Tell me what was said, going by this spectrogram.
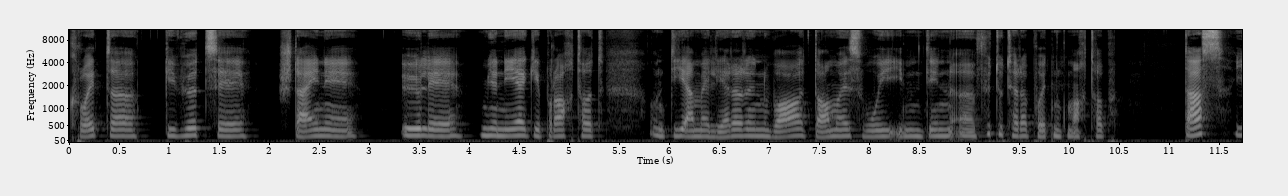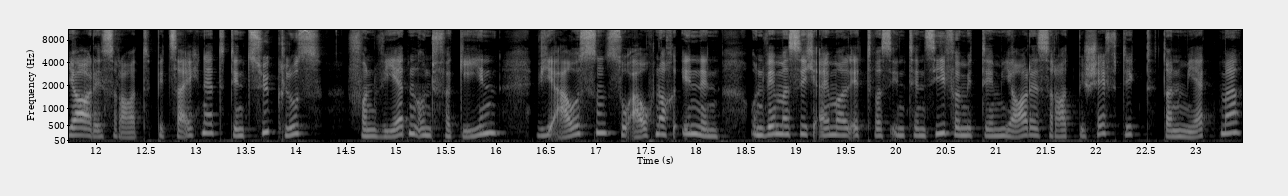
Kräuter, Gewürze, Steine, Öle mir näher gebracht hat und die auch meine Lehrerin war damals, wo ich eben den äh, Phytotherapeuten gemacht habe. Das Jahresrad bezeichnet den Zyklus von Werden und Vergehen wie außen, so auch nach innen. Und wenn man sich einmal etwas intensiver mit dem Jahresrad beschäftigt, dann merkt man,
